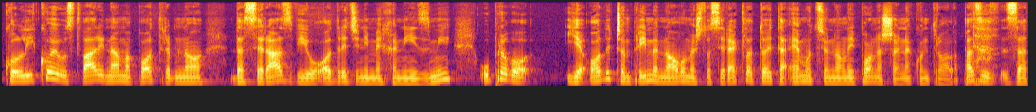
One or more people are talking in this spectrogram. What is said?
koliko je u stvari nama potrebno da se razviju određeni mehanizmi, upravo je odličan primer na ovome što si rekla, to je ta emocionalna i ponašajna kontrola. Pazi, da. za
